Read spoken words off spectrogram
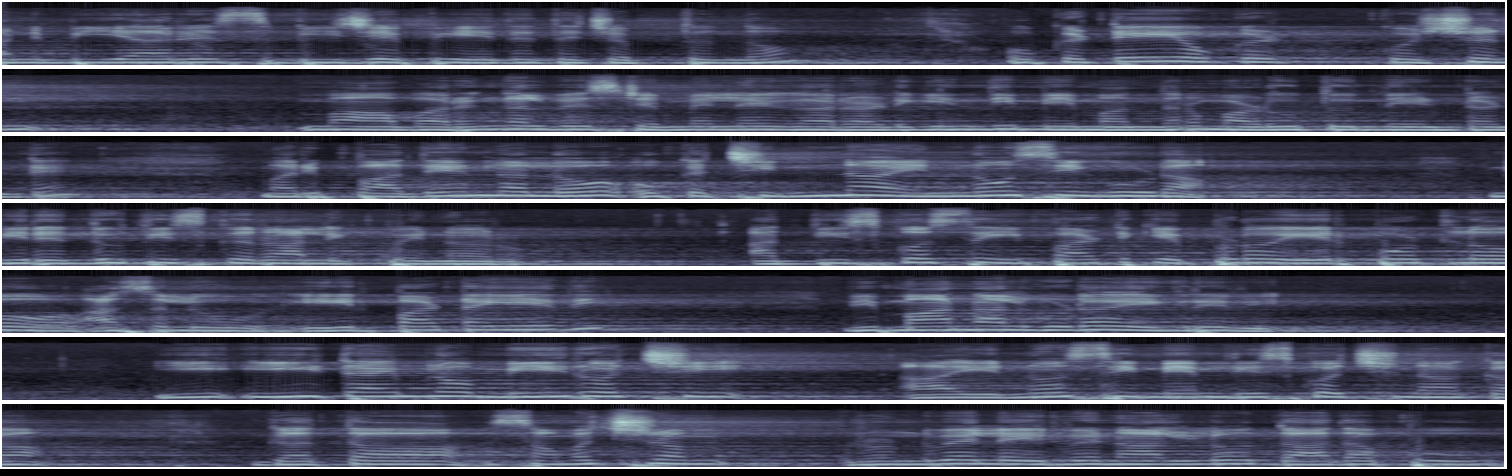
అని బీఆర్ఎస్ బీజేపీ ఏదైతే చెప్తుందో ఒకటే ఒక క్వశ్చన్ మా వరంగల్ వెస్ట్ ఎమ్మెల్యే గారు అడిగింది మేమందరం అడుగుతుంది ఏంటంటే మరి పదేళ్ళలో ఒక చిన్న ఎన్ఓసి కూడా మీరు ఎందుకు తీసుకురాలేకపోయినారు? అది తీసుకొస్తే ఈ పాటికి ఎప్పుడో ఎయిర్పోర్ట్లో అసలు ఏర్పాటు అయ్యేది విమానాలు కూడా ఎగిరేవి. ఈ ఈ టైంలో మీరు వచ్చి ఆ ఎన్ఓసి మేము తీసుకొచ్చినాక గత సంవత్సరం రెండు వేల ఇరవై నాలుగులో దాదాపు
